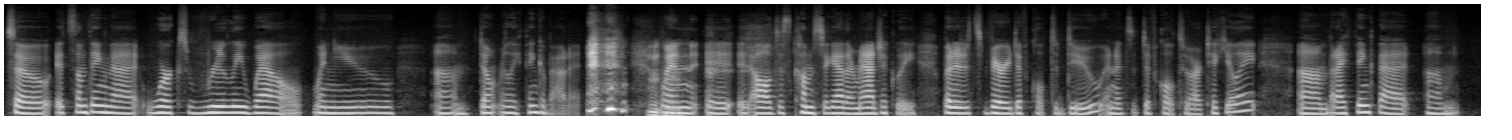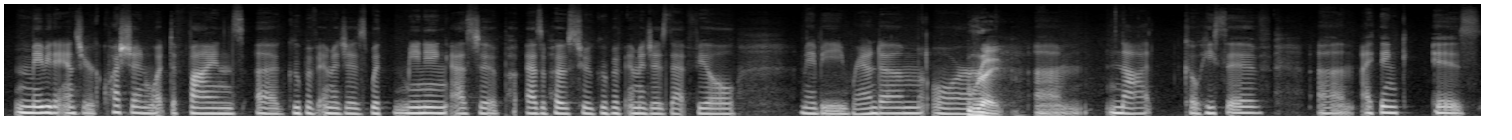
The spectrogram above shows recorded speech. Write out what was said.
So it's something that works really well when you um, don't really think about it, when it, it all just comes together magically. But it's very difficult to do and it's difficult to articulate. Um, but I think that um, maybe to answer your question, what defines a group of images with meaning as to as opposed to a group of images that feel maybe random or Right. um, not cohesive, um, I think is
